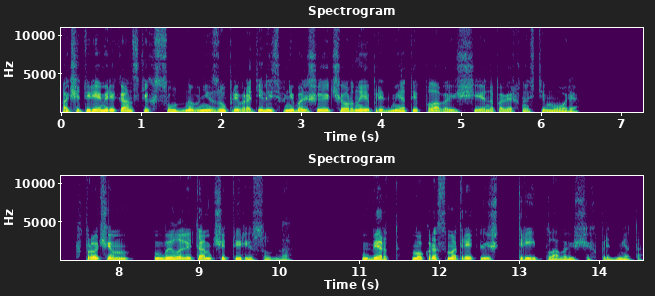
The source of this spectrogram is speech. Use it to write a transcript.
а четыре американских судна внизу превратились в небольшие черные предметы, плавающие на поверхности моря. Впрочем, было ли там четыре судна? Берт мог рассмотреть лишь три плавающих предмета.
